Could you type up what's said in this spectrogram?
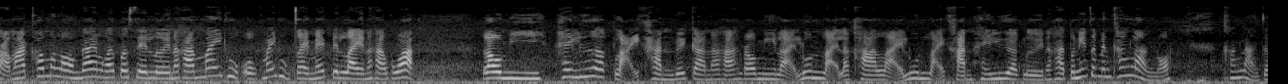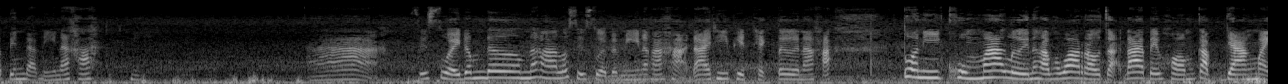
สามารถเข้ามาลองได้ร้อยเปอร์เซ็นเลยนะคะ ไม่ถูกอกไม่ถูกใจไม่เป็นไรนะคะ เพราะว่า เรามีให้เลือกหลายคันด้วยกันนะคะ เรามีหลายรุ่นหลายราคาหลายรุ่นหลายคันให้เลือกเลยนะคะ ตัวนี้จะเป็นข้างหลังเนาะข้างหลังจะเป็นแบบนี้นะคะอ่าสวยๆเดิมๆนะคะรถสวยๆแบบนี้นะคะ หาได้ที่เพจแท็กเตอร์นะคะ ตัวนี้คุ้มมากเลยนะคะ เพราะว่าเราจะได้ไปพร้อมกับยางใหม่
